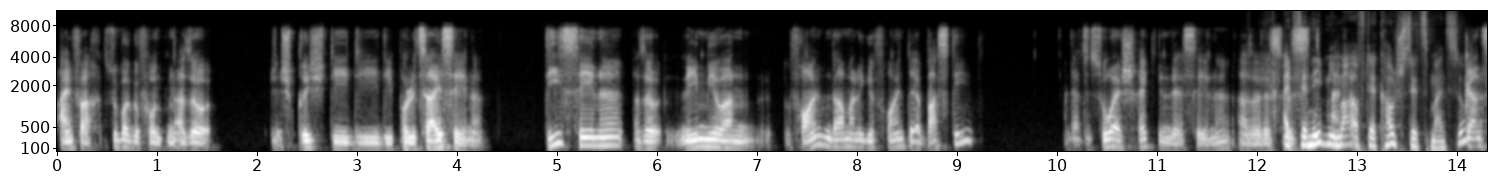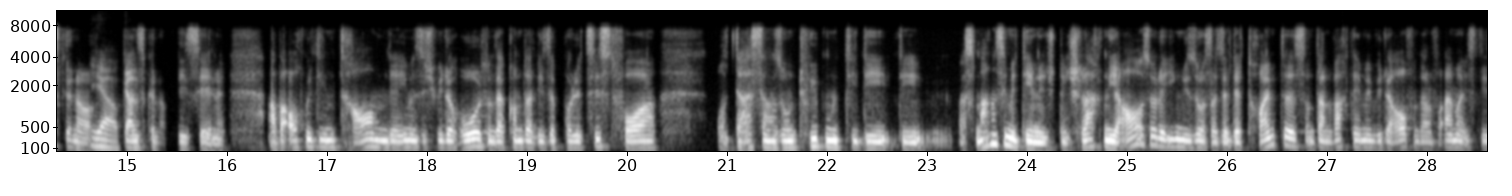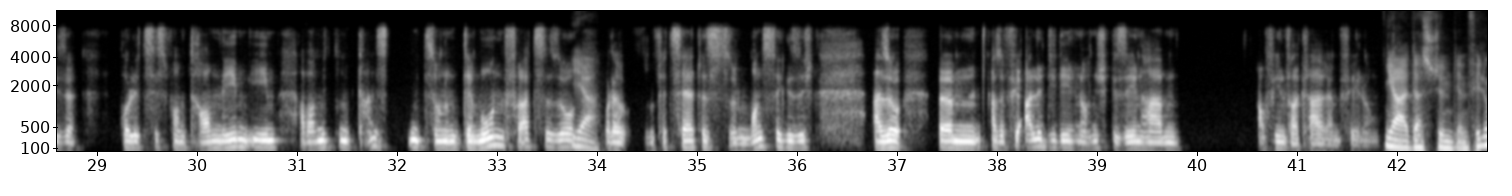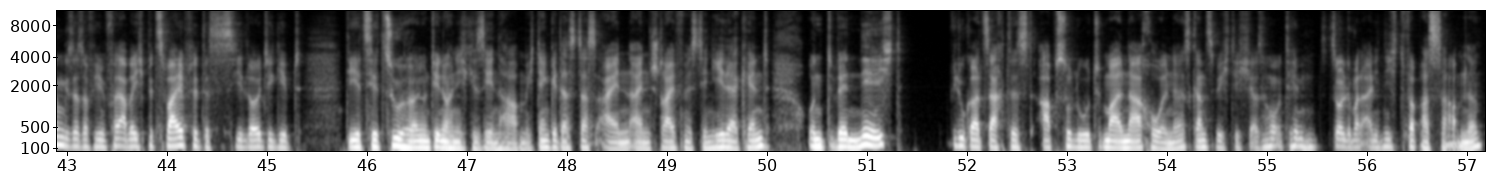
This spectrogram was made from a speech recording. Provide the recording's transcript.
einfach super gefunden. Also, sprich die die die Polizeiszene. Die Szene also neben mir war 'n Freund 'n damaliger Freund, der Basti. Der hat sich so erschreckt in der Szene. Also, das Als der ist neben ihm auf der Couch sitzt, meinst du? Ganz genau, Ja, okay. ganz genau, die Szene. Aber auch mit dem Traum, der immer sich wiederholt und da kommt dann dieser Polizist vor und da ist dann so 'n Typ und die die die was machen sie mit dem? Den den schlachten die aus oder irgendwie so was? Also, der träumt es und dann wacht er immer wieder auf und dann auf einmal ist dieser Polizist vom Traum neben ihm, aber mit 'nem ganz mit so 'nem Dämonenfratze so Ja. oder so 'n verzerrtes so 'n Monstergesicht. Also, ähm also für alle, die den noch nicht gesehen haben, auf jeden Fall klare Empfehlung. Ja, das stimmt. Empfehlung ist das auf jeden Fall, aber ich bezweifle, dass es hier Leute gibt, die jetzt hier zuhören und den noch nicht gesehen haben. Ich denke, dass das ein ein Streifen ist, den jeder kennt und wenn nicht, wie du grad sagtest, absolut mal nachholen, ne? Ist ganz wichtig. Also, den sollte man eigentlich nicht verpasst haben, ne?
